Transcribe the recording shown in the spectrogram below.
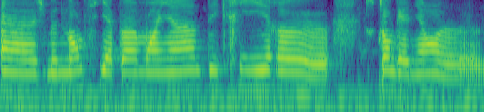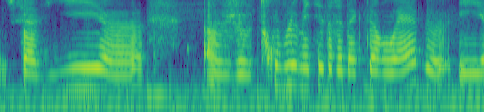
je me demande s'il n'y a pas un moyen d'écrire tout en gagnant sa vie. Je trouve le métier de rédacteur web et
